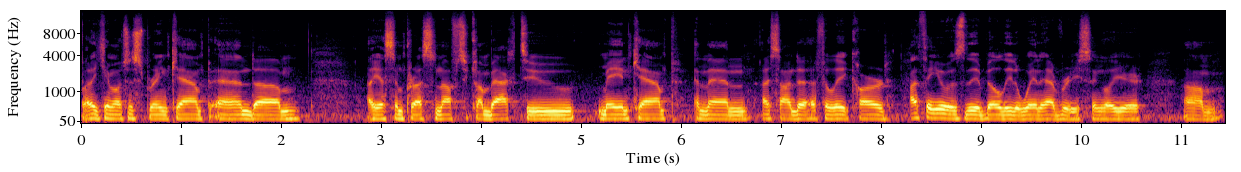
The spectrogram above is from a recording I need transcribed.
but I came out to spring camp and um, I guess impressed enough to come back to main camp, and then I signed an affiliate card. I think it was the ability to win every single year. Um,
